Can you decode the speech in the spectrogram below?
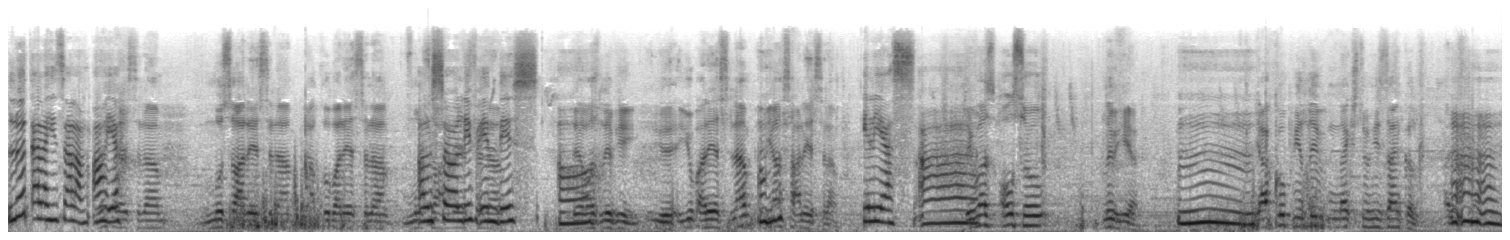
Lut alaihi salam. Oh yeah. Aleyhisselam, Musa aleyhisselam, Yaqub aleyhisselam, Musa Also live in aleyhisselam. this. They Oh, was live here. Yub aleyhisselam, Ilyas aleyhisselam. Ilyas. They Ah. was also live here. Mm. Yaqub he lived next to his uncle. Mm-mm.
